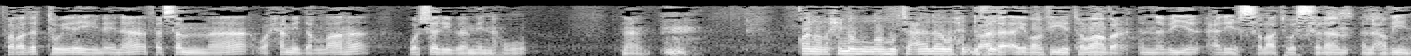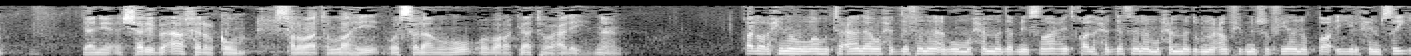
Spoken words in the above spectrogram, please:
فرددت إليه الإناء فسمى وحمد الله وشرب منه. نعم. قال رحمه الله تعالى وحدث وهذا أيضا فيه تواضع النبي عليه الصلاة والسلام العظيم. يعني شرب آخر القوم صلوات الله وسلامه وبركاته عليه. نعم. قال رحمه الله تعالى وحدثنا أبو محمد بن صاعد قال حدثنا محمد بن عوف بن سفيان الطائي الحمصي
